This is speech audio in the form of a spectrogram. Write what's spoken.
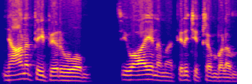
ஞானத்தை பெறுவோம். சிவாய நம திருச்சிற்றம்பலம்.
